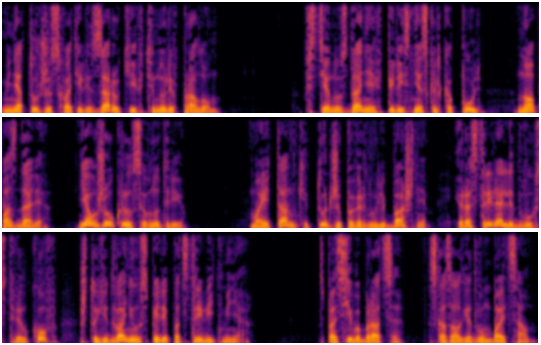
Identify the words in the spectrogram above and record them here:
Меня тут же схватили за руки и втянули в пролом. В стену здания впились несколько пуль, но опоздали. Я уже укрылся внутри. Мои танки тут же повернули башни и расстреляли двух стрелков, что едва не успели подстрелить меня. «Спасибо, братцы», — сказал я двум бойцам.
